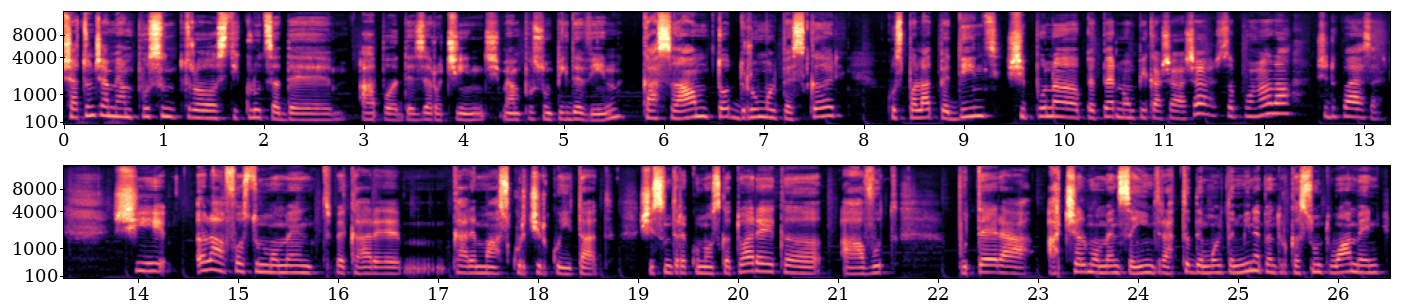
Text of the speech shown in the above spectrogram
Și atunci mi-am pus într-o sticluță de apă de 0,5, mi-am pus un pic de vin ca să am tot drumul pe scări cu spălat pe dinți și până pe pernă un pic așa, așa, să pun ăla și după aia să... Și ăla a fost un moment pe care, care m-a scurcircuitat. Și sunt recunoscătoare că a avut uh, puterea acel moment să intre atât de mult în mine pentru că sunt oameni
